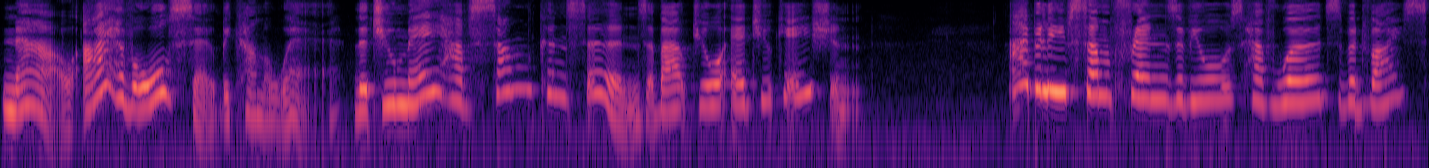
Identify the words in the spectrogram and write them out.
Now, I have also become aware that you may have some concerns about your education. I believe some friends of yours have words of advice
